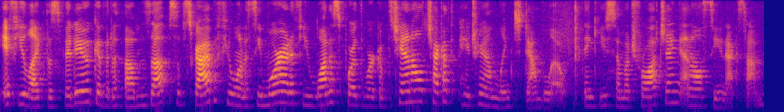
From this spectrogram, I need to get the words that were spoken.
If you like this video, give it a thumbs up, subscribe if you want to see more, and if you want to support the work of the channel, check out the Patreon linked down below. Thank you so much for watching, and I'll see you next time.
